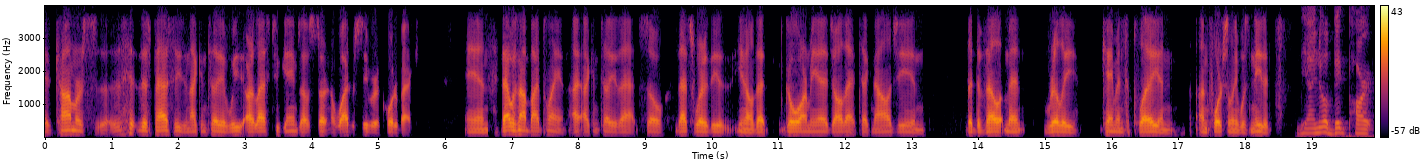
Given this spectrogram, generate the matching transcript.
At Commerce uh, this past season, I can tell you, we our last two games, I was starting a wide receiver at quarterback, and that was not by plan. I, I can tell you that. So that's where the you know that Go Army Edge, all that technology and the development really came into play, and unfortunately was needed. Yeah, I know a big part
